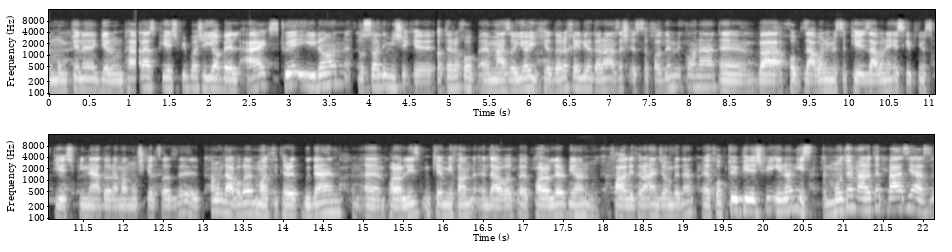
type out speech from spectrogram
ممکنه گرونتر از PHP باشه یا بالعکس توی ایران دو سالی میشه که خاطر خب مزایایی که داره خیلی دارن ازش استفاده می‌کنن. و خب زبانی مثل PHP زبان اسکریپتی مثل PHP ندارن و مشکل سازه. همون در واقع multi thread بودن parallelism که می‌خوان در واقع parallel بیان فعالیت رو انجام بدن. خب توی PHP اینا نیست. منتها مراتب بعضی از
